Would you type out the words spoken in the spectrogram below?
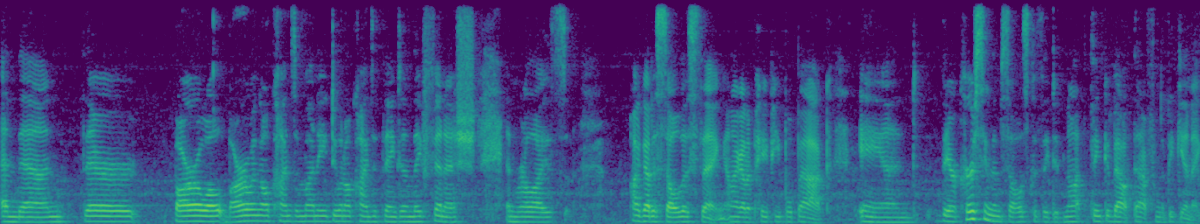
and then they're borrow all, borrowing all kinds of money, doing all kinds of things, and they finish and realize I got to sell this thing and I got to pay people back. And they're cursing themselves because they did not think about that from the beginning.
